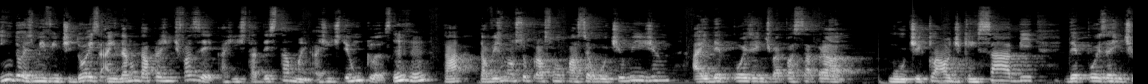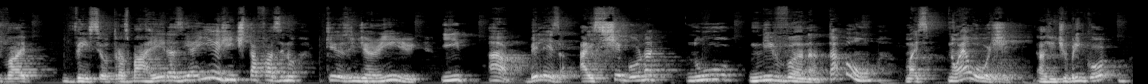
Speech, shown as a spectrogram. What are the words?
em 2022, ainda não dá pra gente fazer. A gente tá desse tamanho. A gente tem um cluster, uhum. tá? Talvez o nosso próximo passo é o multi-region. Aí depois a gente vai passar para multi-cloud, quem sabe. Depois a gente vai vencer outras barreiras. E aí a gente tá fazendo Chaos Engineering e, ah, beleza. Aí chegou na, no Nirvana. Tá bom. Mas não é hoje. A gente brincou,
